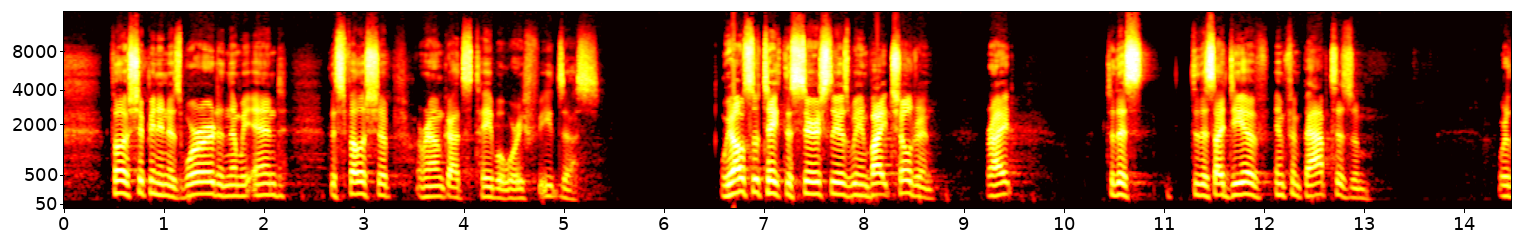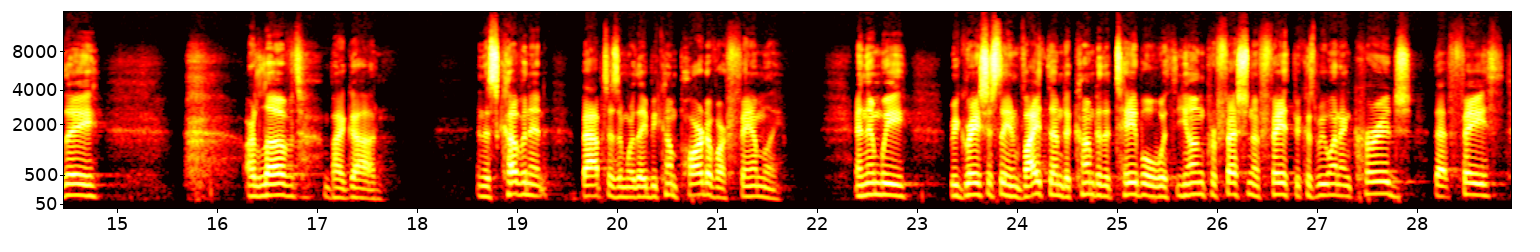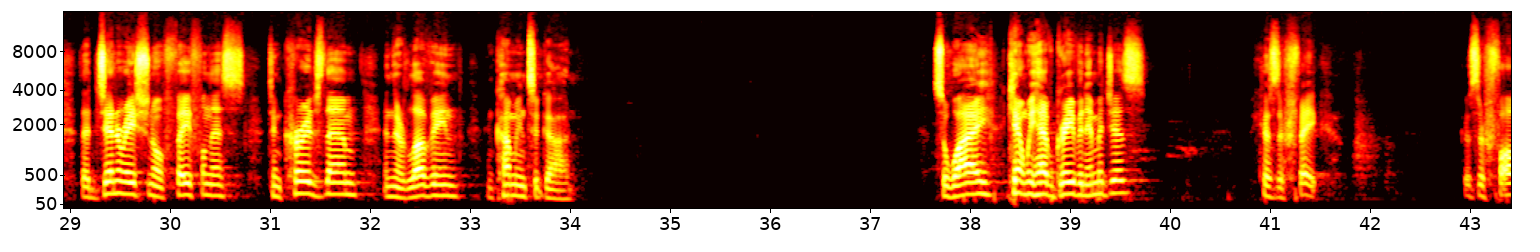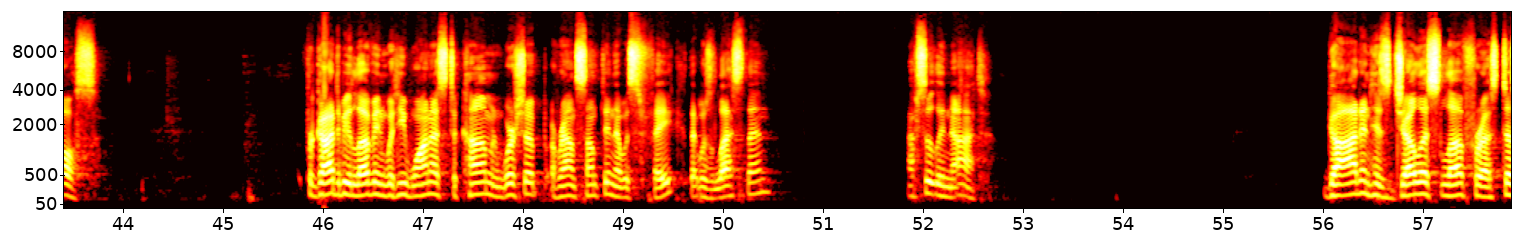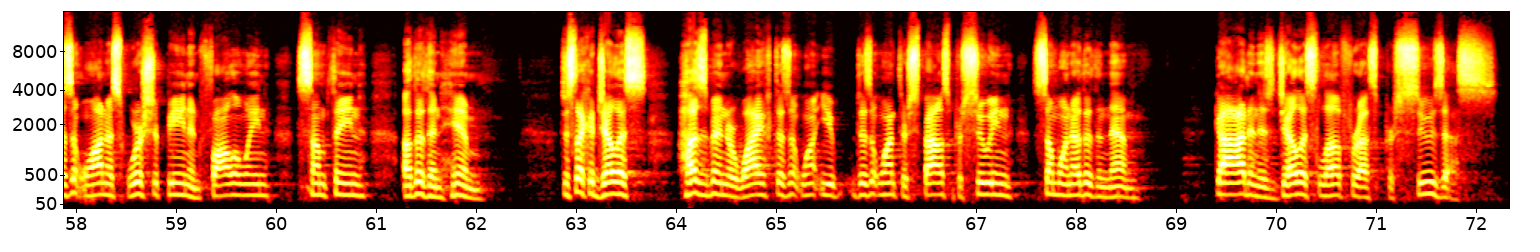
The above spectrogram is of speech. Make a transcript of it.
fellowshipping in His Word, and then we end this fellowship around God's table where He feeds us. We also take this seriously as we invite children, right, to this, to this idea of infant baptism, where they are loved by God. And this covenant baptism where they become part of our family. And then we, we graciously invite them to come to the table with young profession of faith because we want to encourage that faith, that generational faithfulness, to encourage them in their loving and coming to God. So, why can't we have graven images? Because they're fake, because they're false. For God to be loving, would He want us to come and worship around something that was fake, that was less than? Absolutely not. God, in His jealous love for us, doesn't want us worshiping and following something other than Him. Just like a jealous husband or wife doesn't want, you, doesn't want their spouse pursuing someone other than them. God, in His jealous love for us, pursues us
